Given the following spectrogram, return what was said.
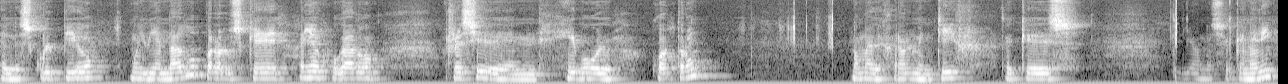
el esculpido muy bien dado. Para los que hayan jugado Resident Evil 4 no me dejarán mentir de que es Leon. Kennedy.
